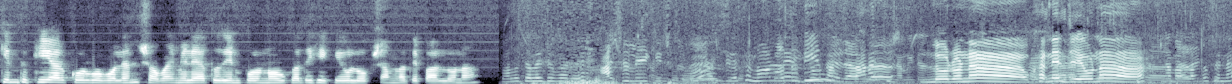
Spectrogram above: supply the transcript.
কিন্তু কি আর করব বলেন সবাই মিলে এতদিন পর নৌকা দেখে কেউ লোভ সামলাতে পারল না। ভালো চালাইতে পারে। আসলেই আমরা লড়ো না ওখানে যেও না। না ভালো লাগতেছে না?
